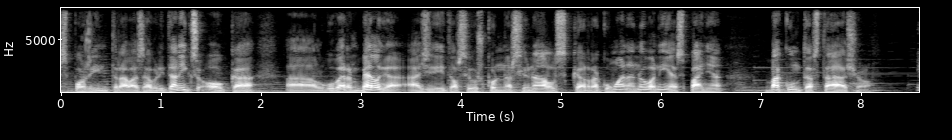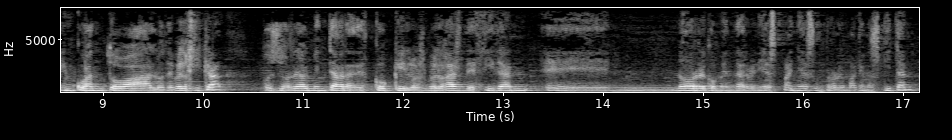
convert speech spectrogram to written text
es posin traves a britànics o que eh, el govern belga hagi dit als seus connacionals que recomana no venir a Espanya, va contestar això. En cuanto a lo de Bélgica, pues yo realmente agradezco que los belgas decidan eh, no recomendar venir a España, es un problema que nos quitan,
